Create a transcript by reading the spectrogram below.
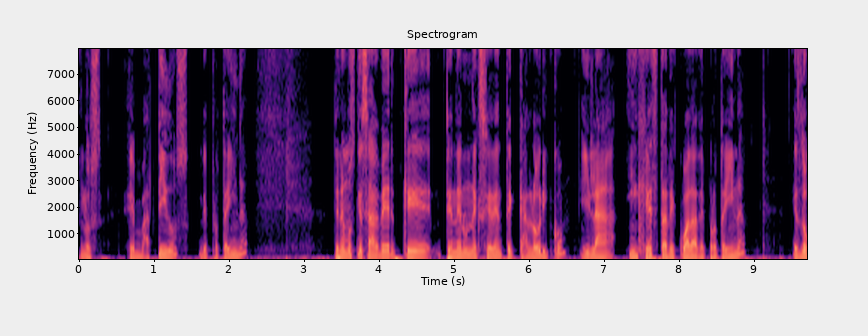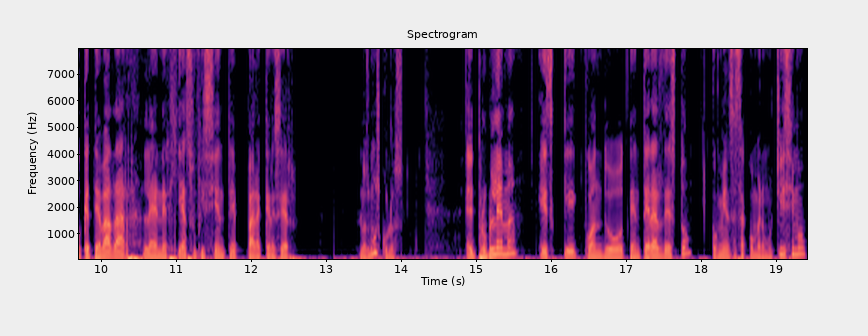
los eh, batidos de proteína, tenemos que saber que tener un excedente calórico y la ingesta adecuada de proteína es lo que te va a dar la energía suficiente para crecer los músculos. El problema es que cuando te enteras de esto, comienzas a comer muchísimo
